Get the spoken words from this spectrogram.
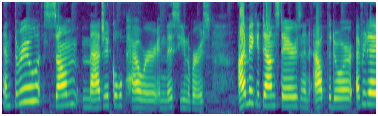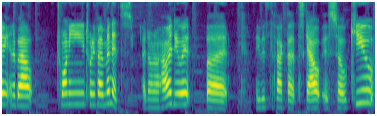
And through some magical power in this universe, I make it downstairs and out the door every day in about 20 25 minutes. I don't know how I do it, but maybe it's the fact that Scout is so cute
